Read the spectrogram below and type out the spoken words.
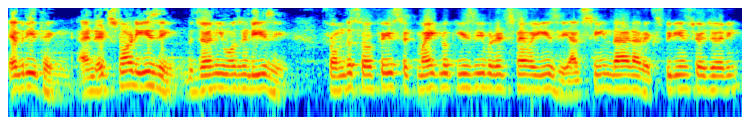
everything. And it's not easy. The journey wasn't easy. From the surface, it might look easy, but it's never easy. I've seen that. I've experienced your journey.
